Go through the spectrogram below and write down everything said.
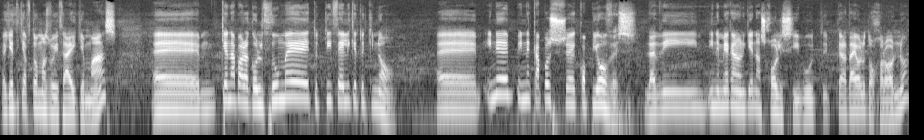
ε, γιατί και αυτό μας βοηθάει και εμάς, ε, και να παρακολουθούμε το τι θέλει και το κοινό. Ε, είναι, είναι κάπως ε, κοπιώδες. Δηλαδή είναι μια κανονική ενασχόληση που τε- κρατάει όλο τον χρόνο.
